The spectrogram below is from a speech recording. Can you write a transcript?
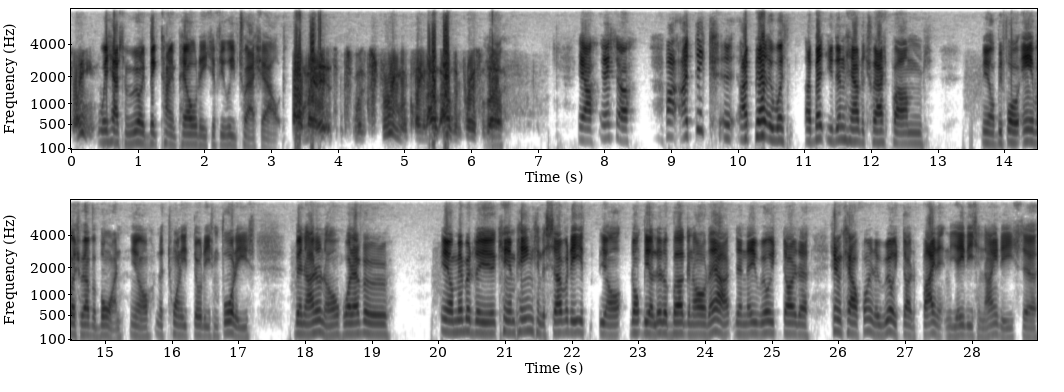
clean. We have some really big time penalties if you leave trash out. Oh man, it was extremely clean. I, I was impressed with that. Yeah, it's uh, I, I think uh, I bet it was. I bet you didn't have the trash problems, you know, before any of us were ever born. You know, in the 20s, 30s, and 40s. But I don't know, whatever. You know, remember the campaigns in the 70s? You know, don't be a little bug and all that. Then they really started here in California. They really started fighting it in the 80s and 90s, uh,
